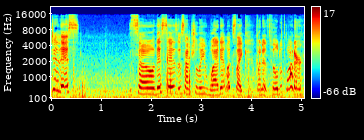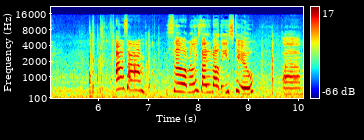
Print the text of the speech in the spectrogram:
to this. So this is essentially what it looks like when it's filled with water. Awesome! So I'm really excited about these two. Um,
